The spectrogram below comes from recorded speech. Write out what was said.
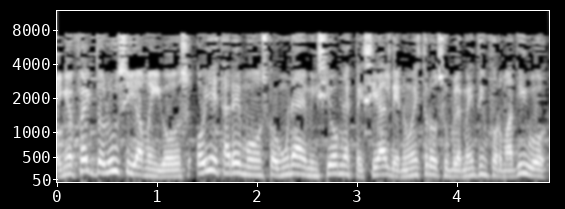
En efecto, Lucy y amigos, hoy estaremos con una emisión especial de nuestro suplemento informativo,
